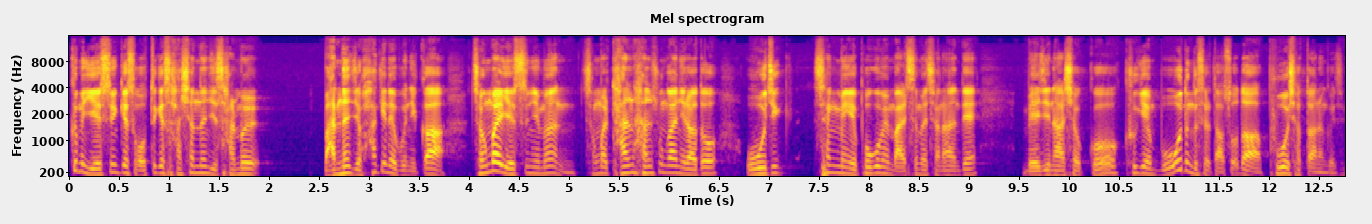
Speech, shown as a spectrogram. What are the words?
그러면 예수님께서 어떻게 사셨는지 삶을 맞는지 확인해 보니까 정말 예수님은 정말 단 한순간이라도 오직 생명의 복음의 말씀을 전하는데 매진하셨고 그게 모든 것을 다 쏟아 부으셨다는 거죠.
